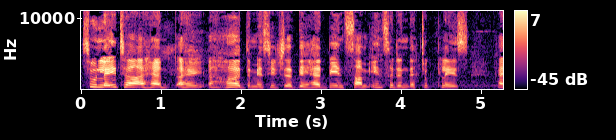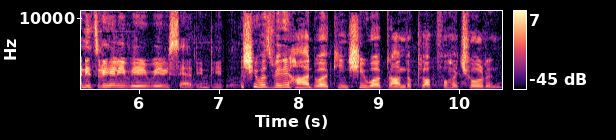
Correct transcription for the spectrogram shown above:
soon later, I had I heard the message that there had been some incident that took place, and it's really very, very sad indeed. She was very hardworking. She worked round the clock for her children.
